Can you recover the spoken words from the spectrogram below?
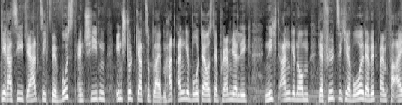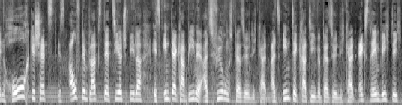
Girassi, der hat sich bewusst entschieden, in Stuttgart zu bleiben, hat Angebote aus der Premier League nicht angenommen. Der fühlt sich hier wohl, der wird beim Verein hochgeschätzt, ist auf dem Platz der Zielspieler, ist in der Kabine als Führungspersönlichkeit, als integrative Persönlichkeit extrem wichtig.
